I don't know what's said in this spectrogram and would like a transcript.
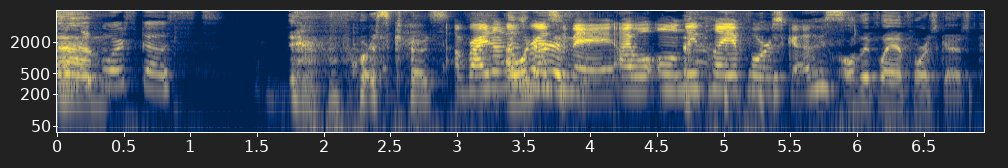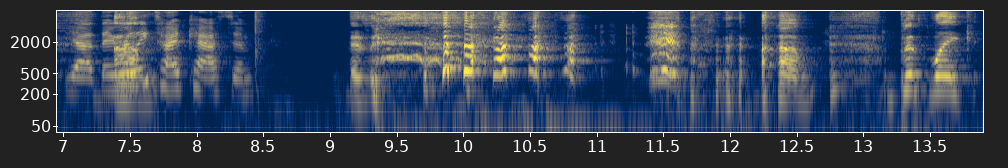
Only Um, Force Ghosts. Force Ghost. Right on I his if- resume, I will only play a Force Ghost. Only play a Force Ghost. Yeah, they really um, typecast him. As- um, but like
